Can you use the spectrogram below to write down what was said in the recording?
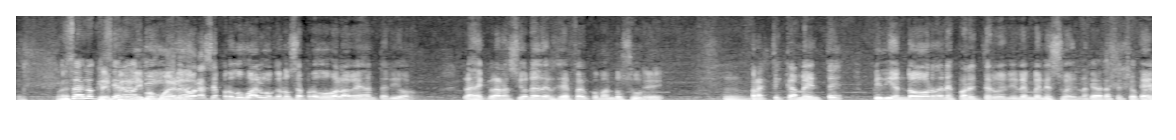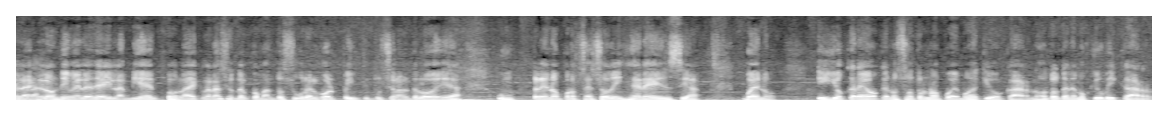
sí. ¿Sabes lo que hicieron? Y ahora se produjo algo que no se produjo la vez anterior. Las declaraciones del jefe del Comando Sur. Mm. Prácticamente pidiendo órdenes para intervenir en Venezuela. en los niveles de aislamiento, la declaración del Comando Sur, el golpe institucional de la OEA, un pleno proceso de injerencia. Bueno, y yo creo que nosotros no podemos equivocar. Nosotros tenemos que ubicar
